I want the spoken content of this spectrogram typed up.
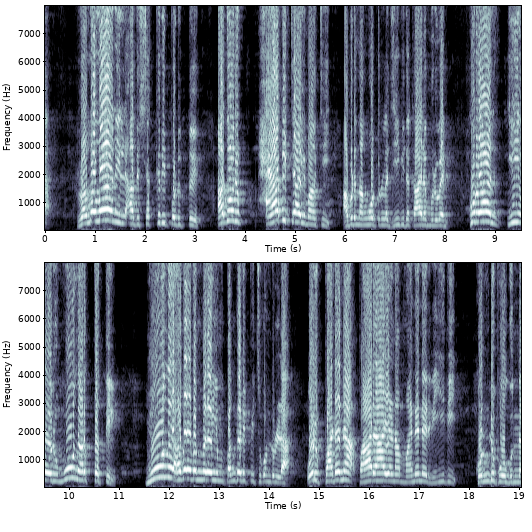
റമദാനിൽ അത് ശക്തിപ്പെടുത്ത് അതൊരു ഹാബിറ്റായി മാറ്റി അവിടുന്ന് അങ്ങോട്ടുള്ള ജീവിതകാലം മുഴുവൻ ഖുർആൻ ഈ ഒരു മൂന്നർത്ഥത്തിൽ മൂന്ന് അവയവങ്ങളെയും പങ്കെടുപ്പിച്ചുകൊണ്ടുള്ള ഒരു പഠന പാരായണ മനന രീതി കൊണ്ടുപോകുന്ന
